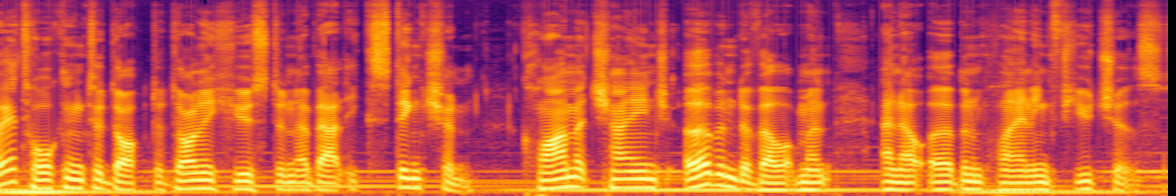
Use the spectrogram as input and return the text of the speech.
We're talking to Dr. Donna Houston about extinction, climate change, urban development, and our urban planning futures.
